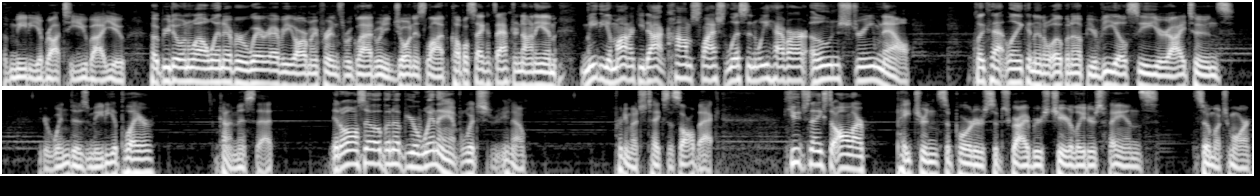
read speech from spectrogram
of media brought to you by you. Hope you're doing well whenever, wherever you are, my friends. We're glad when you join us live. A couple seconds after 9 a.m., MediaMonarchy.com slash listen. We have our own stream now. Click that link and it'll open up your VLC, your iTunes, your Windows Media Player. Kind of miss that. It'll also open up your Winamp, which, you know, pretty much takes us all back. Huge thanks to all our patrons, supporters, subscribers, cheerleaders, fans, so much more.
